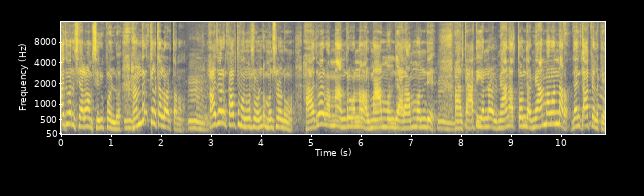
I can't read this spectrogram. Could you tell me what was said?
ఆదివారం సెలవు అమ్మ చెరువు పనులు. అందరూ కిలకలు ఆడతాను ఆదివారం కాకపోతే మనుషులు ఉండవు మనుషులు ఉండవు ఆదివారం అమ్మ అందరూ ఉన్నాం. వాళ్ళ మా అమ్మ ఉంది వాళ్ళ అమ్మ ఉంది. వాళ్ళ తాతయ్య ఉన్నారు వాళ్ళ మేనత్త ఉంది వాళ్ళ మేనమామ ఉన్నారు. దానికి ఆ పిల్లకి.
